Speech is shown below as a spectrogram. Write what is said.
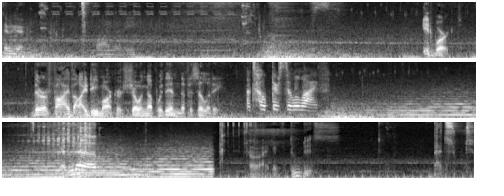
There we go. Finally. It worked. There are five ID markers showing up within the facility. Let's hope they're still alive. Level up. Alright, let's do this. Batsuit.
